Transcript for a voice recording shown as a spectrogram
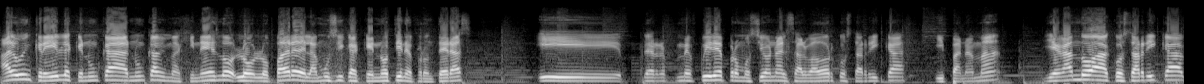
algo increíble que nunca, nunca me imaginé. Es lo, lo, lo padre de la música que no tiene fronteras. Y de, me fui de promoción a El Salvador, Costa Rica y Panamá Llegando a Costa Rica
